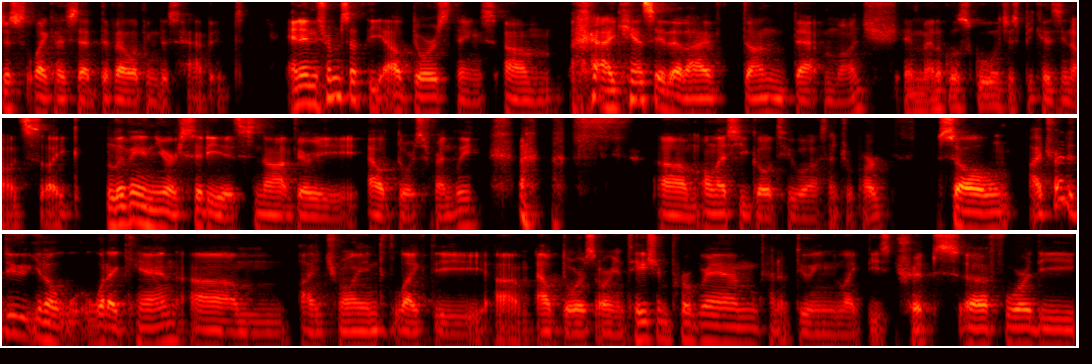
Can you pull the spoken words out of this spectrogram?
just like I said, developing this habit. And in terms of the outdoors things, um, I can't say that I've done that much in medical school just because, you know, it's like living in New York City, it's not very outdoors friendly um, unless you go to uh, Central Park. So I try to do, you know, what I can. Um, I joined like the um, outdoors orientation program, kind of doing like these trips uh, for the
